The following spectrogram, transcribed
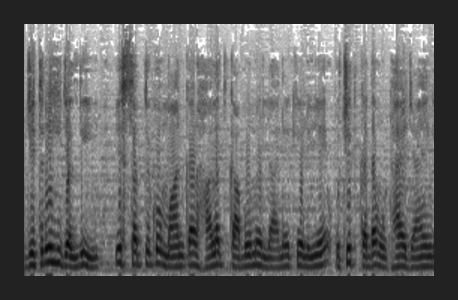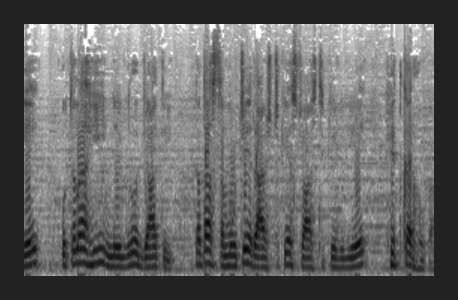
जितनी ही जल्दी इस सत्य को मानकर हालत काबू में लाने के लिए उचित कदम उठाए जाएँगे, उतना ही निग्रो जाति तथा समूचे राष्ट्र के स्वास्थ्य के लिए हितकर होगा।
